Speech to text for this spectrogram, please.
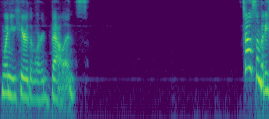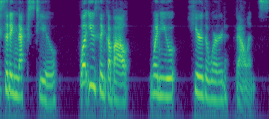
when you hear the word balance? Tell somebody sitting next to you what you think about when you hear the word balance.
